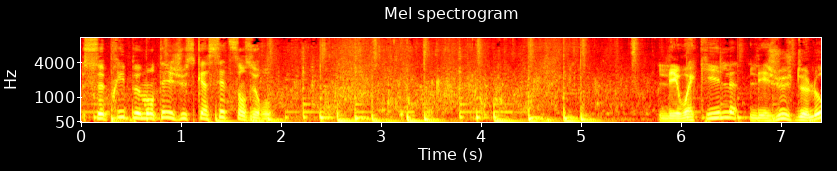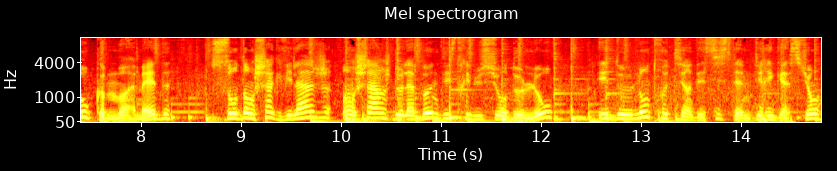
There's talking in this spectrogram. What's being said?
ce prix peut monter jusqu'à 700 euros. Les wakils, les juges de l'eau comme Mohamed, sont dans chaque village en charge de la bonne distribution de l'eau et de l'entretien des systèmes d'irrigation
